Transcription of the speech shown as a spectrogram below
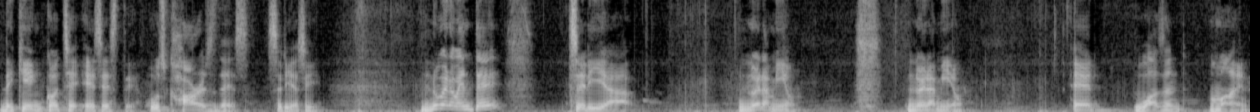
¿De quién coche es este? Whose car is this? Sería así. Número 20 sería no era mío. No era mío. It wasn't mine.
